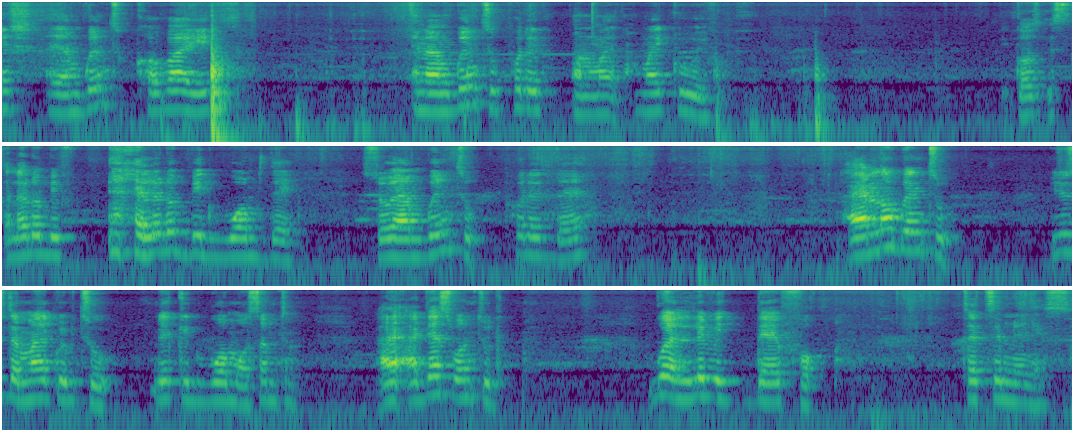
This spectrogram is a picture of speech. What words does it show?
Finished I am going to cover it and I'm going to put it on my microwave. Because it's a little bit a little bit warm there. So I'm going to put it there. I am not going to use the microwave to make it warm or something. I, I just want to go and leave it there for 30 minutes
